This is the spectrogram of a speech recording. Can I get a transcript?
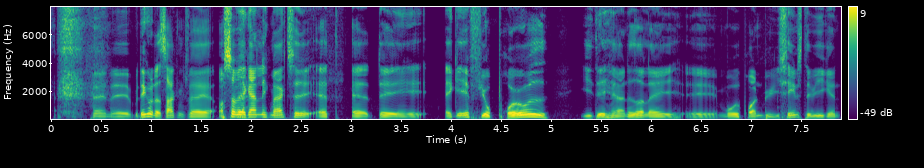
men, øh, men det kunne da sagtens være. Og så vil jeg gerne lægge mærke til, at, at øh, AGF jo prøvede i det her nederlag øh, mod Brøndby i seneste weekend,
